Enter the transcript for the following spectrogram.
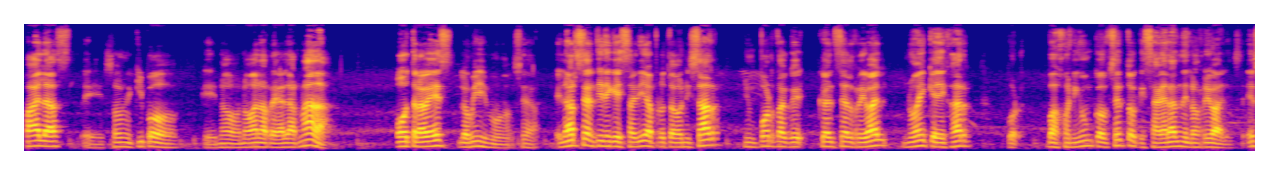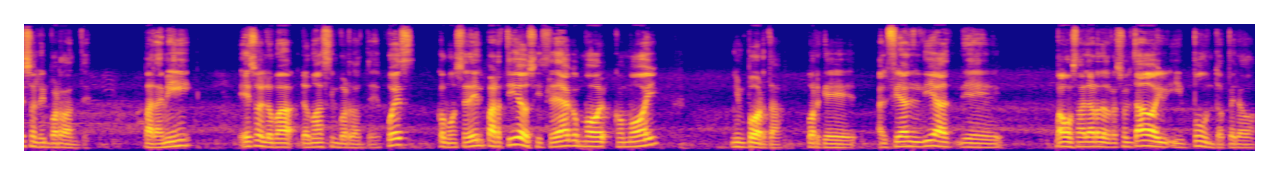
Palace. Eh, son equipos que no, no van a regalar nada otra vez lo mismo. O sea, el Arsenal tiene que salir a protagonizar, no importa él sea el rival, no hay que dejar por, bajo ningún concepto que se agranden los rivales. Eso es lo importante. Para mí, eso es lo más, importante. Después, como se dé el partido, si se da como, como hoy, no importa, porque al final del día eh, vamos a hablar del resultado y, punto, pero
